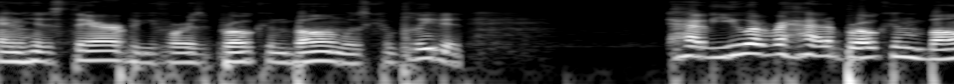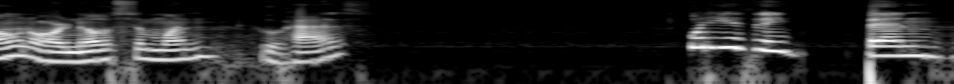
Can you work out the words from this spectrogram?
and his therapy for his broken bone was completed? Have you ever had a broken bone or know someone who has? What do you think Ben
